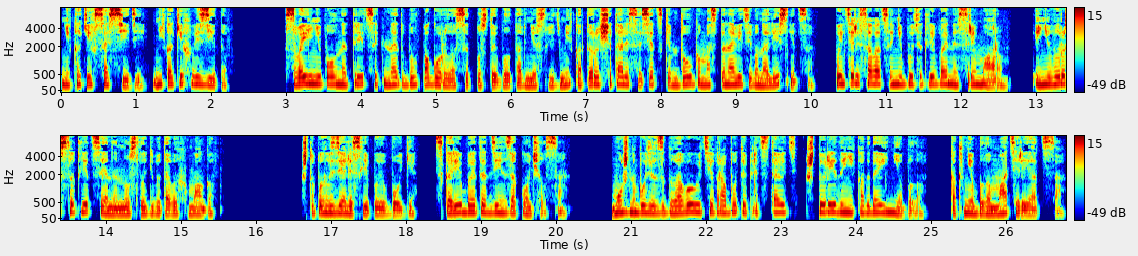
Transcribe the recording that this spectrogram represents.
Никаких соседей, никаких визитов. В свои неполные тридцать Нед был по горло сыт пустой болтовнёй с людьми, которые считали соседским долгом остановить его на лестнице, поинтересоваться, не будет ли войны с Римаром, и не вырастут ли цены на услуги бытовых магов. Чтоб их взяли слепые боги. Скорее бы этот день закончился. Можно будет с головой уйти в работу и представить, что Риды никогда и не было, как не было матери и отца,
